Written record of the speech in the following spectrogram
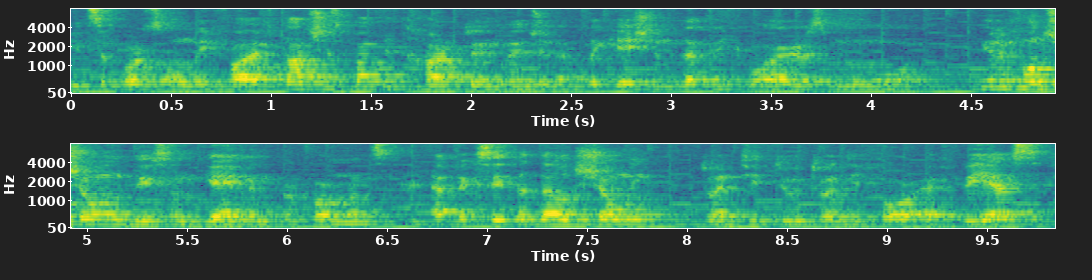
It supports only 5 touches, but it's hard to imagine application that requires more. Ulefone showing decent gaming performance, Apex Citadel showing 22-24 FPS,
